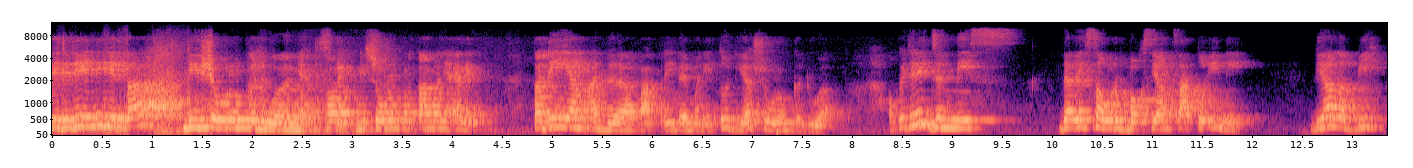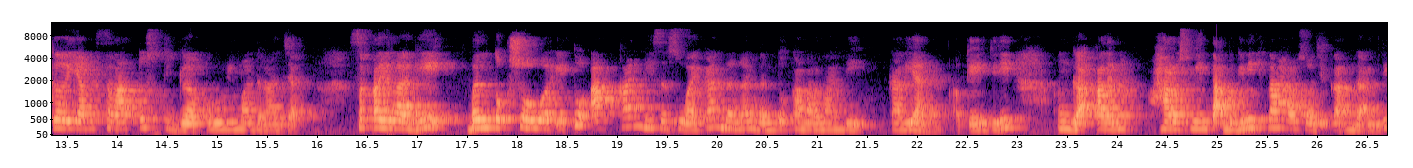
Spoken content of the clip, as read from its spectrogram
Oke, jadi ini kita di showroom keduanya, sorry, di showroom pertamanya Elite. Tadi yang ada Patri Diamond itu dia showroom kedua. Oke, jadi jenis dari shower box yang satu ini, dia lebih ke yang 135 derajat. Sekali lagi, bentuk shower itu akan disesuaikan dengan bentuk kamar mandi kalian. Oke, jadi enggak kalian harus minta begini, kita harus wajibkan enggak. Jadi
